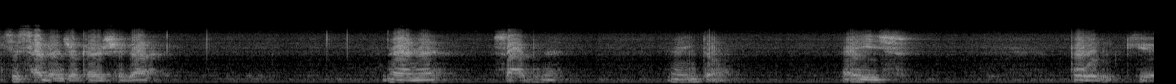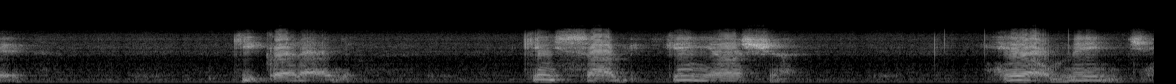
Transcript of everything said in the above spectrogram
Você sabe onde eu quero chegar? É, né? Sabe, né? É, então, é isso. Porque. Que caralho. Quem sabe, quem acha realmente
